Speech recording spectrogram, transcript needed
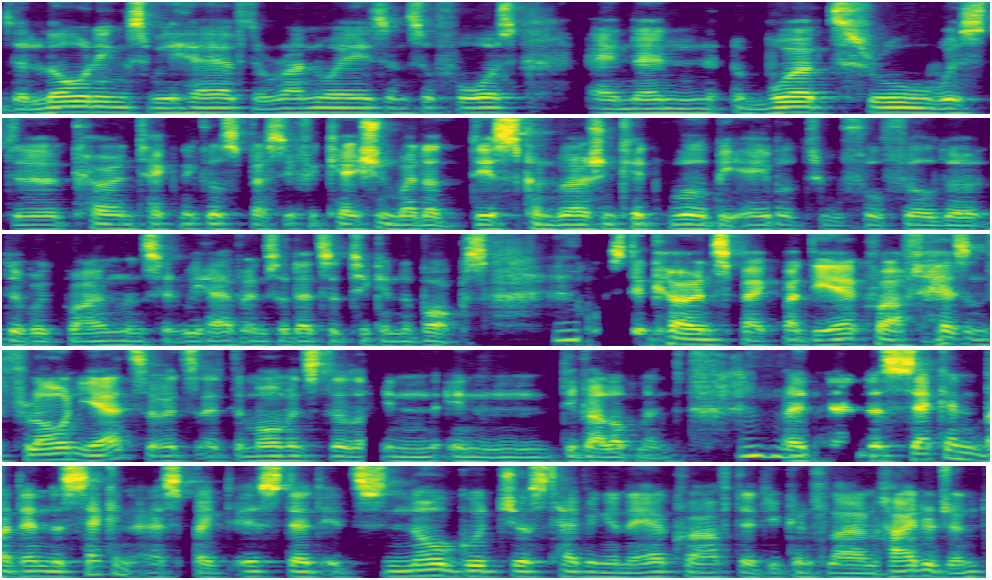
the loadings we have, the runways, and so forth, and then worked through with the current technical specification whether this conversion kit will be able to fulfill the, the requirements that we have. And so that's a tick in the box. Mm. It's the current spec, but the aircraft hasn't flown yet. So it's at the moment still in, in development. Mm-hmm. And the second, but then the second aspect is that it's no good just having an aircraft that you can fly on hydrogen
